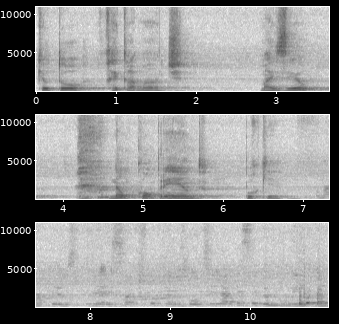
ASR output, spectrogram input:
que eu estou reclamante. Mas eu não compreendo por quê. Mateus, é, só te tocando um pouco, você já percebeu que também,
